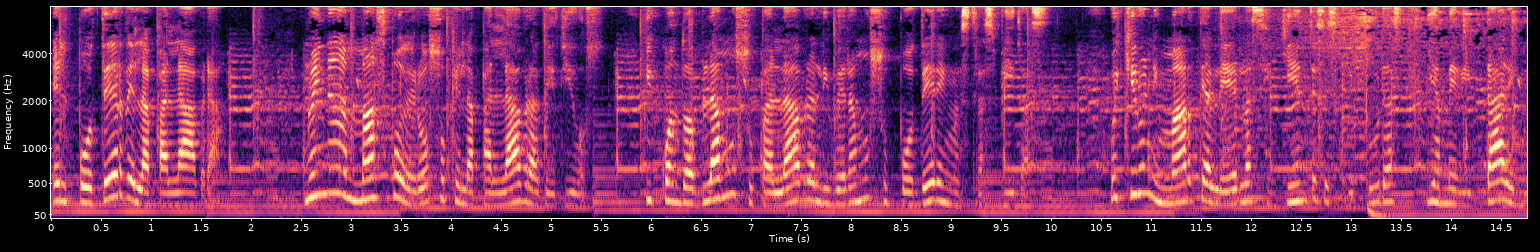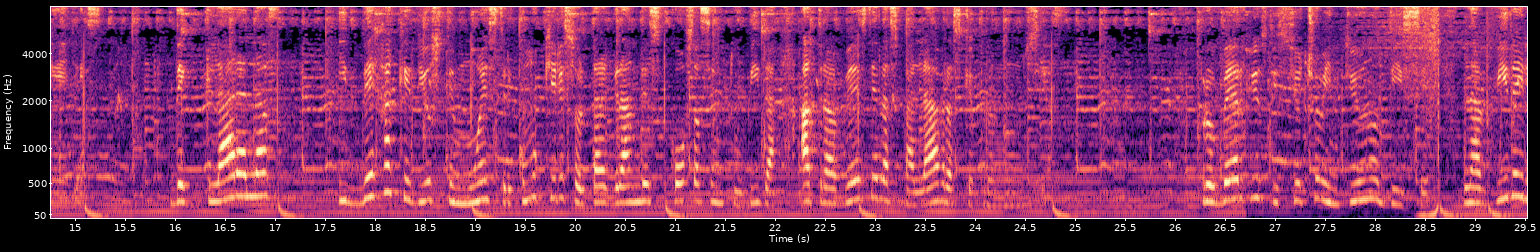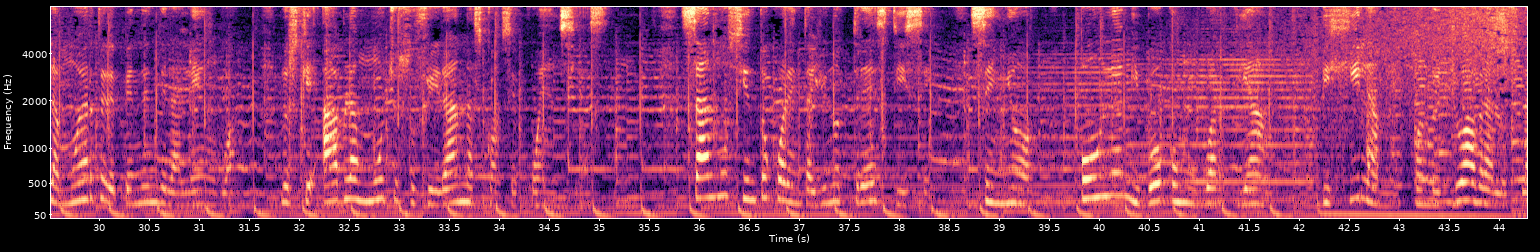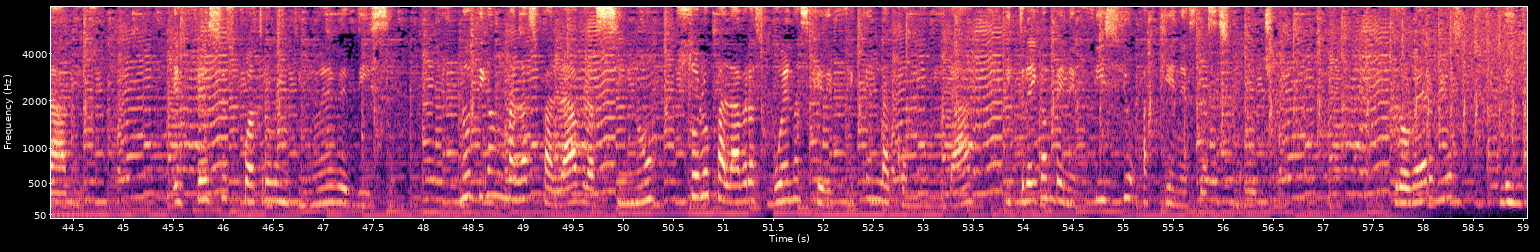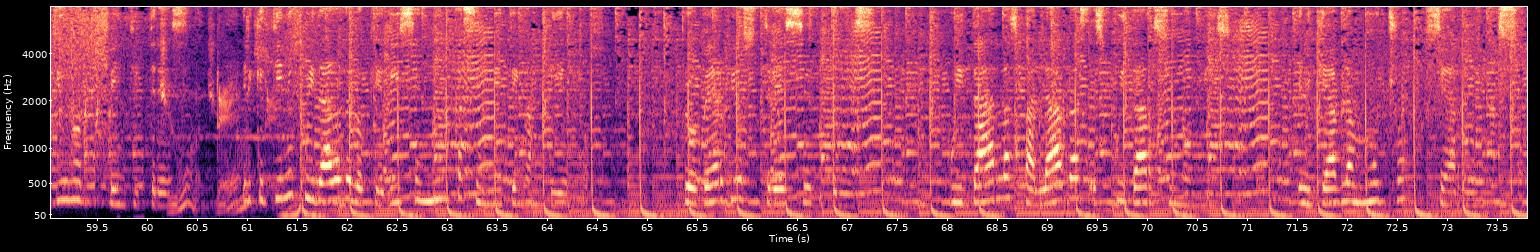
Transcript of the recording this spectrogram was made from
el poder de la palabra. No hay nada más poderoso que la palabra de Dios. Y cuando hablamos su palabra liberamos su poder en nuestras vidas. Hoy quiero animarte a leer las siguientes escrituras y a meditar en ellas. Decláralas y deja que Dios te muestre cómo quiere soltar grandes cosas en tu vida a través de las palabras que pronuncias. Proverbios 18:21 dice, la vida y la muerte dependen de la lengua. Los que hablan mucho sufrirán las consecuencias. Salmo 141:3 dice, Señor, ponle a mi boca un guardián, vigílame cuando yo abra los labios. Efesios 4:29 dice, no digan malas palabras, sino solo palabras buenas que edifiquen la comunidad y traigan beneficio a quienes las escuchen. Proverbios 21:23. El que tiene cuidado de lo que dice nunca se mete en aprietos. Proverbios 13:3. Cuidar las palabras es cuidarse uno mismo. El que habla mucho se arruina solo.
